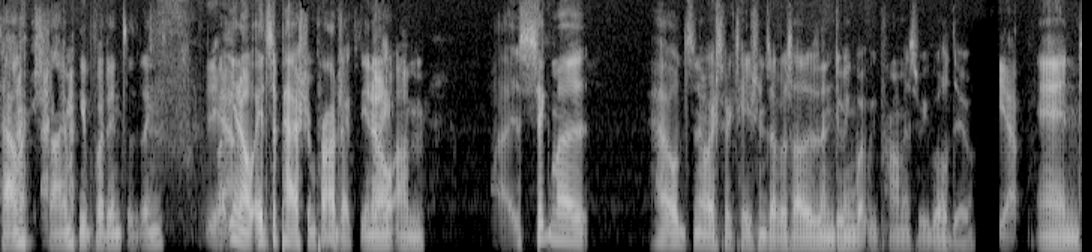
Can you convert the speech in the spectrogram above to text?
how much time we put into things. yeah. But you know, it's a passion project. You know, Right. um, uh, Sigma holds no expectations of us other than doing what we promise we will do. Yeah. and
